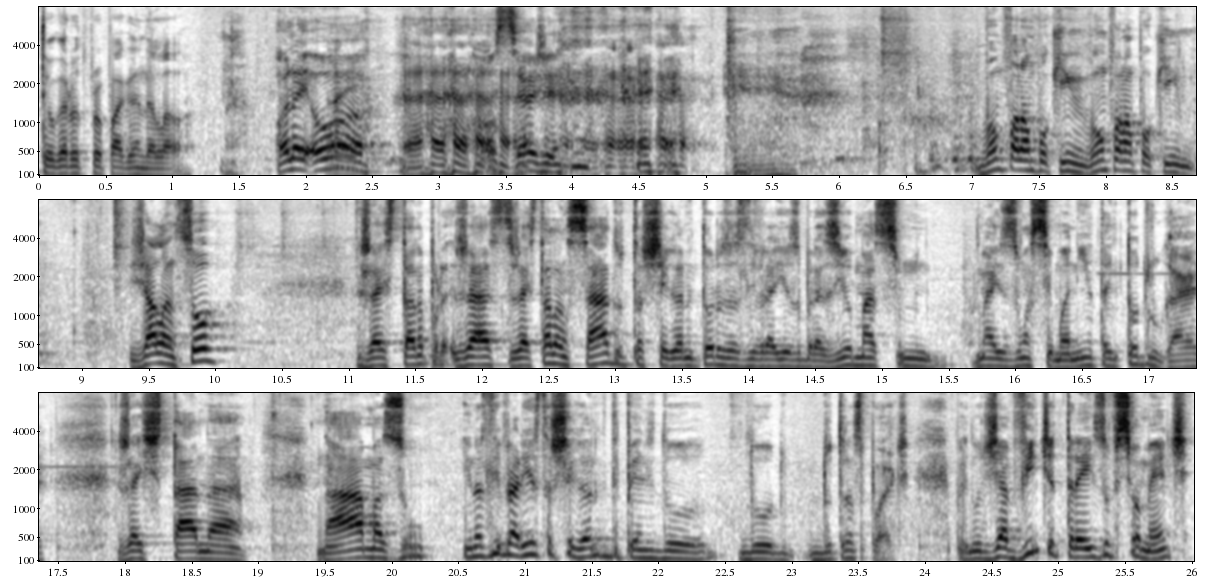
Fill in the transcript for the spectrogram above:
Teu garoto propaganda lá, ó. Olha aí, ó. Oh, o Sérgio. vamos falar um pouquinho, vamos falar um pouquinho. Já lançou? Já está, no, já, já está lançado, está chegando em todas as livrarias do Brasil, mas mais uma semaninha está em todo lugar. Já está na, na Amazon e nas livrarias está chegando, que depende do, do, do, do transporte. Mas no dia 23, oficialmente,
